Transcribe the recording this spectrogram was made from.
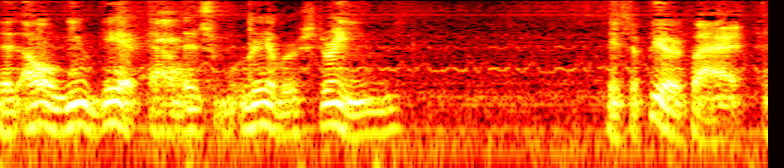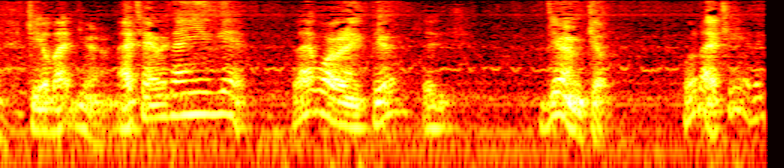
Said all you get out of this river streams it's a purifier to kill that germ. That's everything you get. That water ain't pure. It's germ killer. Well, that's it.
